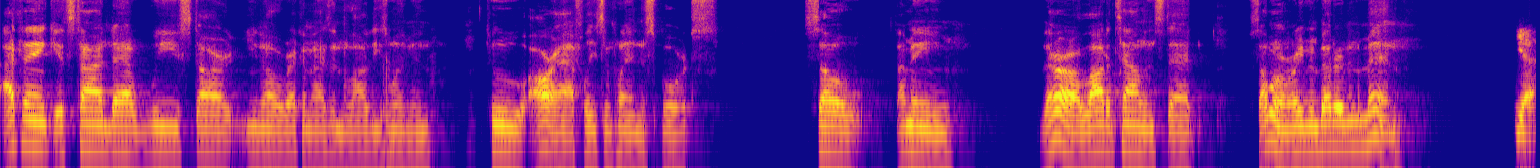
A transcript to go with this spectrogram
I think it's time that we start, you know, recognizing a lot of these women who are athletes and playing in sports. So, I mean, there are a lot of talents that some of them are even better than the men. Yeah.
